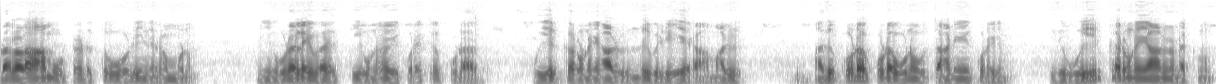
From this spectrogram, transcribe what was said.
உடலலாம் உற்றெடுத்து ஓடி நிரம்பணும். நீ உடலை வருத்தி உணவை குறைக்கக்கூடாது. உயிர் கருணையால் விந்து வெளியேறாமல் அது கூட கூட உணவு தானே குறையும். இது உயிர் கருணையால் நடக்கணும்.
